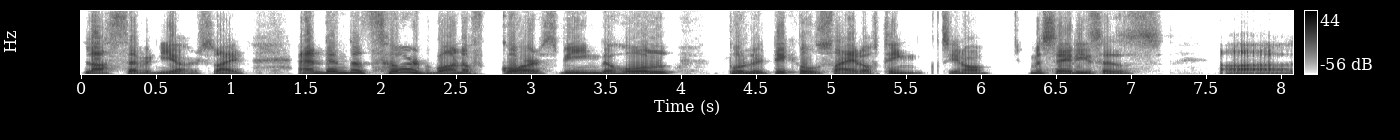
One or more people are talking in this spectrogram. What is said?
last seven years, right? And then the third one, of course, being the whole political side of things. You know, Mercedes has uh,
